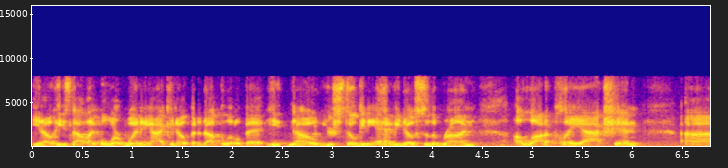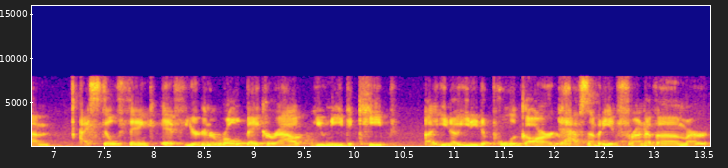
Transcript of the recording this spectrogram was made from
You know, he's not like, well, we're winning. I can open it up a little bit. He, no, you're still getting a heavy dose of the run, a lot of play action. Um, I still think if you're going to roll Baker out, you need to keep, uh, you know, you need to pull a guard to have somebody in front of him, or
